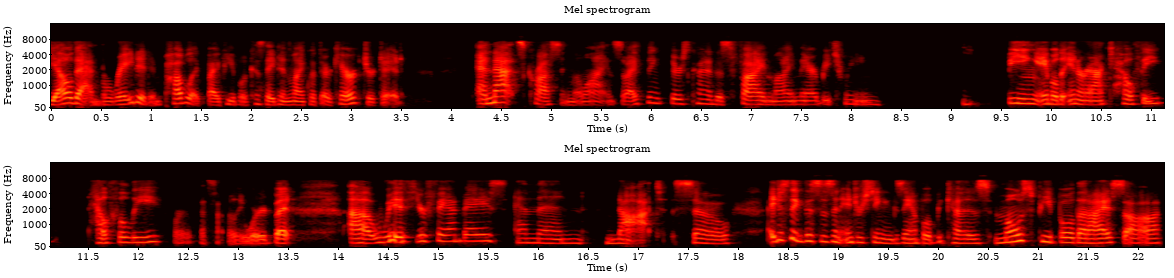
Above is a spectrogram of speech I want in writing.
yelled at and berated in public by people because they didn't like what their character did. And that's crossing the line. So I think there's kind of this fine line there between being able to interact healthy healthily, or that's not really a word, but uh, with your fan base and then not. So I just think this is an interesting example because most people that I saw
